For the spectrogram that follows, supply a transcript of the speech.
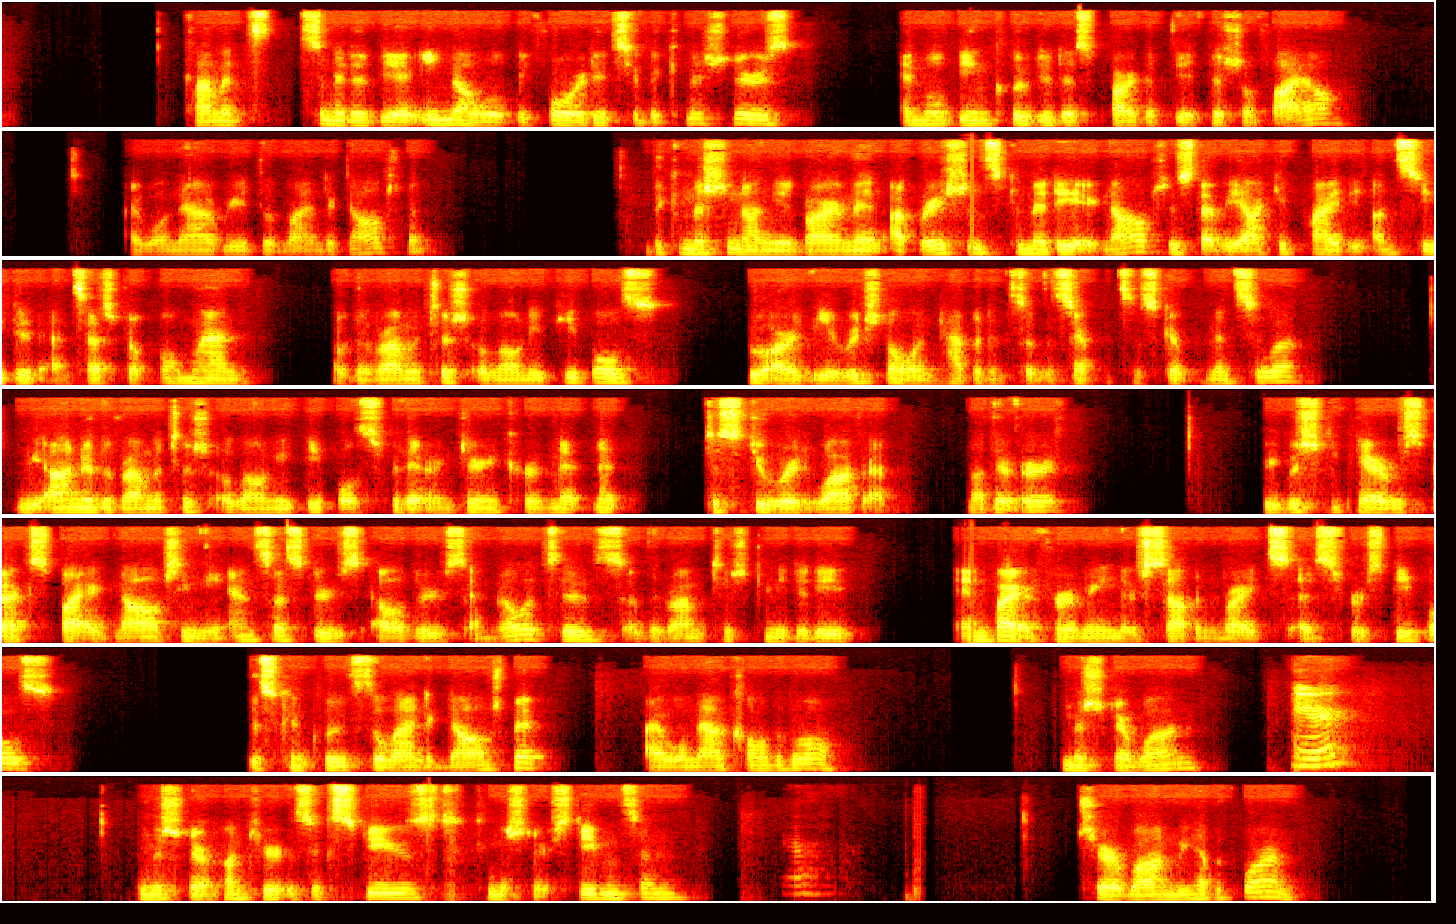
Comments submitted via email will be forwarded to the commissioners and will be included as part of the official file. I will now read the land acknowledgement. The Commission on the Environment Operations Committee acknowledges that we occupy the unceded ancestral homeland of the Ramaytush Ohlone peoples, who are the original inhabitants of the San Francisco Peninsula. We honor the Ramaytush Ohlone peoples for their enduring commitment to steward Wara, Mother Earth. We wish to pay our respects by acknowledging the ancestors, elders, and relatives of the Ramaytush community and by affirming their sovereign rights as First Peoples. This concludes the land acknowledgement. I will now call the roll. Commissioner Wan, Here? Commissioner Hunter is excused, Commissioner Stevenson. Here. Chair Wan, we have a quorum.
